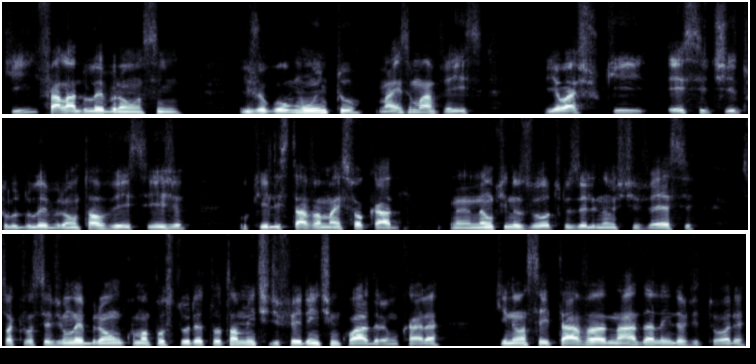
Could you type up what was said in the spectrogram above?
que falar do LeBron assim? Ele jogou muito, mais uma vez, e eu acho que esse título do LeBron talvez seja o que ele estava mais focado. Né? Não que nos outros ele não estivesse, só que você viu um LeBron com uma postura totalmente diferente em quadra, um cara que não aceitava nada além da vitória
